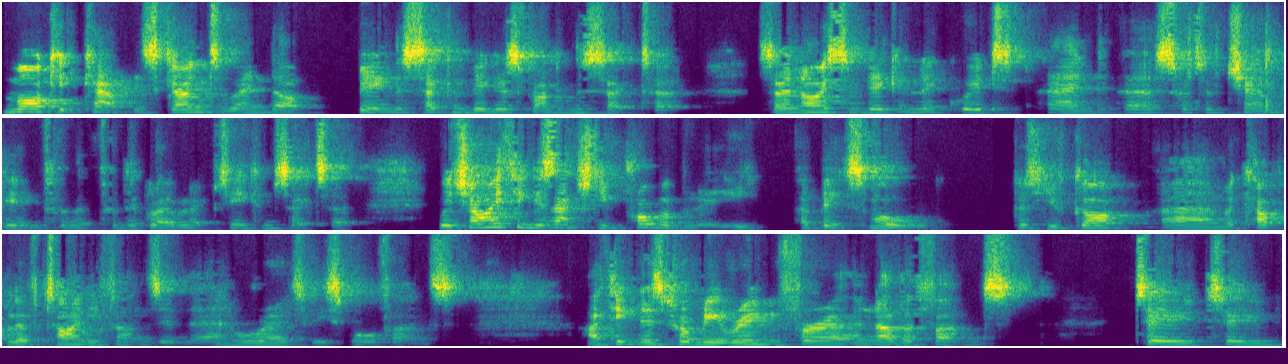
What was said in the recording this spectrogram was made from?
market cap is going to end up being the second biggest fund in the sector. So nice and big and liquid and a sort of champion for the, for the global equity income sector, which I think is actually probably a bit small because you've got um, a couple of tiny funds in there or relatively small funds. I think there's probably room for another fund to, to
